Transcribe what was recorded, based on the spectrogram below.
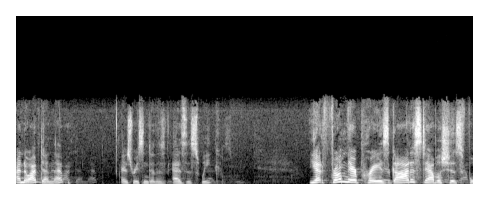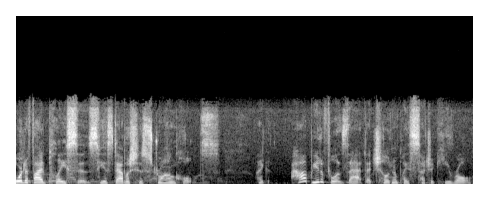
I know I've done that as recent as, as this week. Yet from their praise, God establishes fortified places, He establishes strongholds. Like, how beautiful is that, that children play such a key role?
